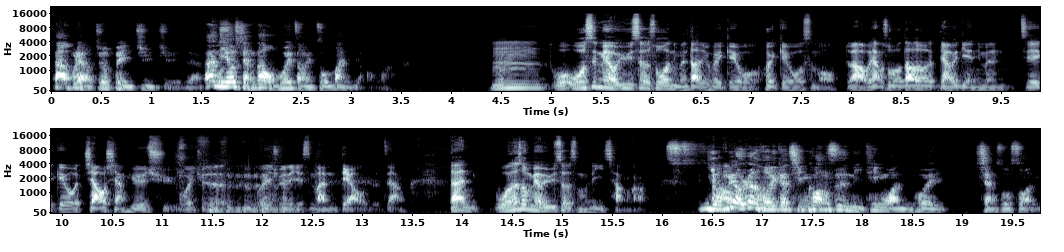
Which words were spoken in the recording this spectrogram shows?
大不了就被你拒绝这样。那你有想到我们会找你做慢摇？嗯，我我是没有预设说你们到底会给我会给我什么，对吧？我想说到时候聊一点，你们直接给我交响乐曲，我也觉得 我也觉得也是蛮屌的这样。但我那时候没有预设什么立场啊。有没有任何一个情况是你听完你会想说算了？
